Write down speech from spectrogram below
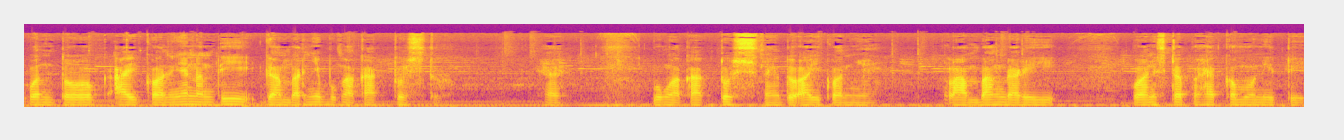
Untuk ikonnya nanti gambarnya bunga kaktus tuh. Ya bunga kaktus. Nah itu ikonnya. Lambang dari one step ahead community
